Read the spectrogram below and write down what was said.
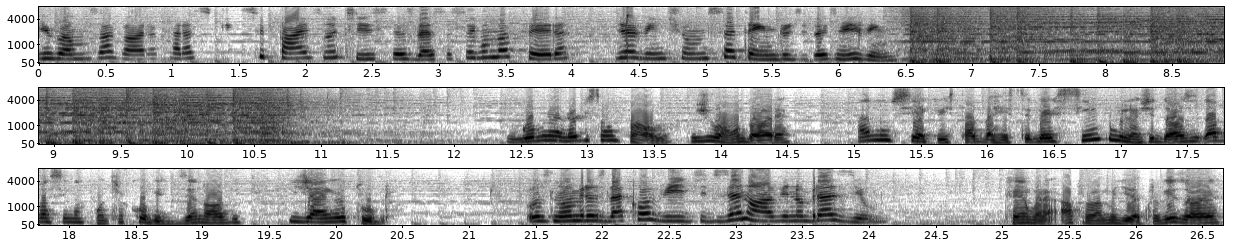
E vamos agora para as principais notícias desta segunda-feira, dia 21 de setembro de 2020. O governador de São Paulo, João Dória, anuncia que o estado vai receber 5 milhões de doses da vacina contra a Covid-19 já em outubro. Os números da Covid-19 no Brasil. Câmara aprova medida provisória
